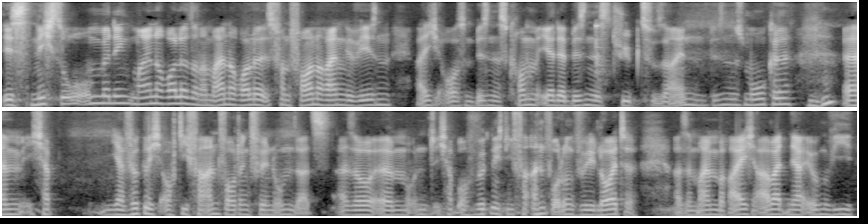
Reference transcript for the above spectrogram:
ist nicht so unbedingt meine Rolle, sondern meine Rolle ist von vornherein gewesen, weil ich aus dem Business komme, eher der Business-Typ zu sein, Business-Mokel. Mhm. Ähm, ich habe ja wirklich auch die Verantwortung für den Umsatz. Also ähm, und ich habe auch wirklich die Verantwortung für die Leute. Also in meinem Bereich arbeiten ja irgendwie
